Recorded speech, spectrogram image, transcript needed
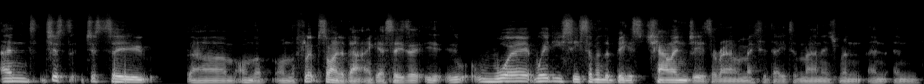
And just just to um, on the on the flip side of that, I guess is where where do you see some of the biggest challenges around metadata management and and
